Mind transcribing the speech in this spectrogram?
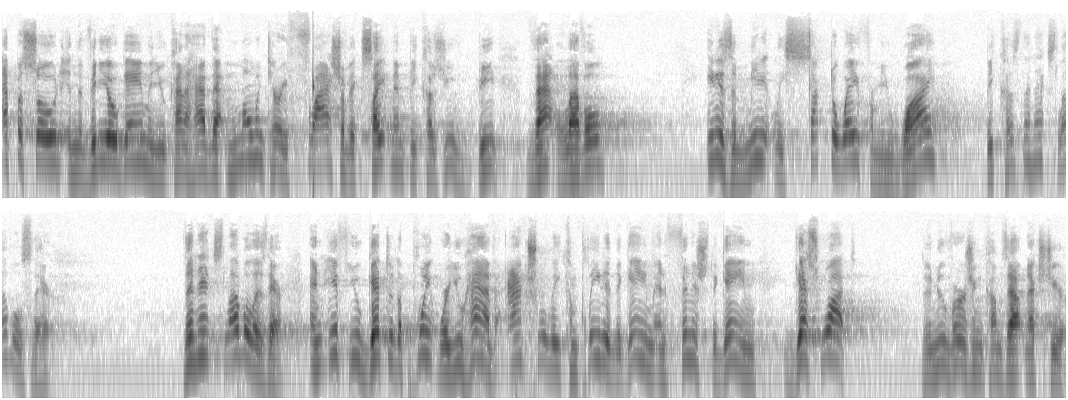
episode in the video game and you kind of have that momentary flash of excitement because you've beat that level, it is immediately sucked away from you. Why? Because the next level's there. The next level is there. And if you get to the point where you have actually completed the game and finished the game, guess what? The new version comes out next year.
